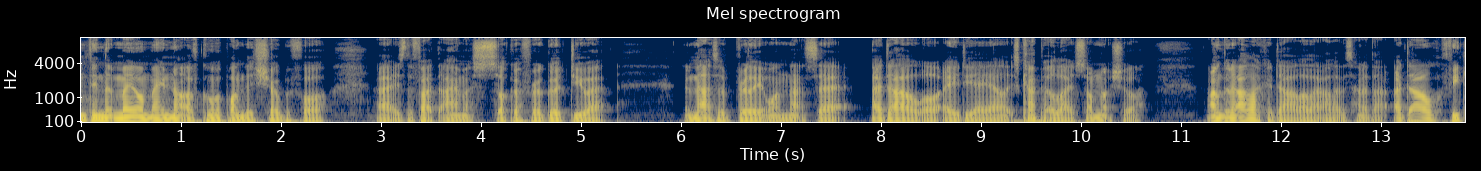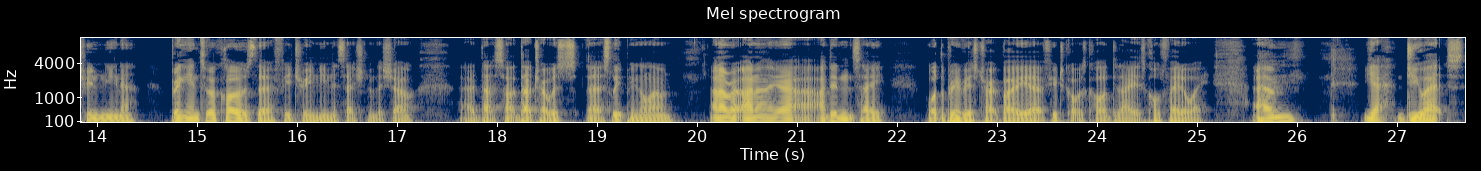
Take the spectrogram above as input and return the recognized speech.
Something that may or may not have come up on this show before uh, is the fact that I am a sucker for a good duet. And that's a brilliant one. That's uh, Adele or ADAL. It's capitalized, so I'm not sure. I'm gonna. I like Adele. I like. I like the sound of that. Adele featuring Nina, bringing to a close the featuring Nina section of the show. Uh, that that track was uh, "Sleeping Alone," and I and I uh, I didn't say what the previous track by uh, Future Cop was called today. It's called "Fade Away." Um, yeah, duets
